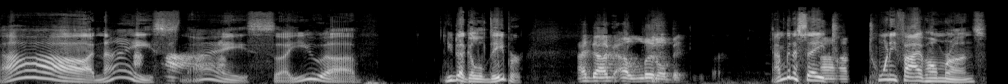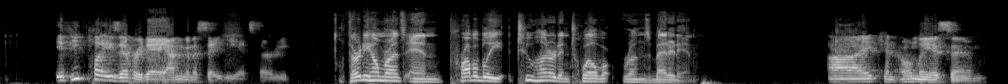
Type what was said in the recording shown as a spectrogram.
Ah, nice, nice. Uh, you uh, you dug a little deeper. I dug a little bit deeper. I'm going to say Um, 25 home runs, If he plays every day, I'm going to say he hits 30. 30 home runs, and probably 212 runs batted in. I can only assume.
